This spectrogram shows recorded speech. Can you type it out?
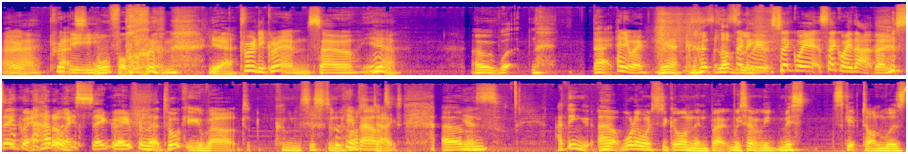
Oh, yeah pretty awful. Yeah. pretty grim so yeah, Yeah. Oh, well, that. anyway Yeah, that's lovely. segue, segue segue that then segue. How do I segue from that? Talking about consistent Talking heart about- attacks. Um, yes I think uh, what I wanted to go on then, but we something we missed skipped on was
